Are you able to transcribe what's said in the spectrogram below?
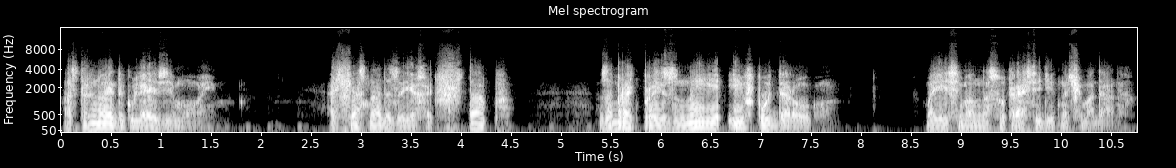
Остальное догуляю зимой. А сейчас надо заехать в штаб, забрать проездные и в путь дорогу. Мария Семеновна с утра сидит на чемоданах.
